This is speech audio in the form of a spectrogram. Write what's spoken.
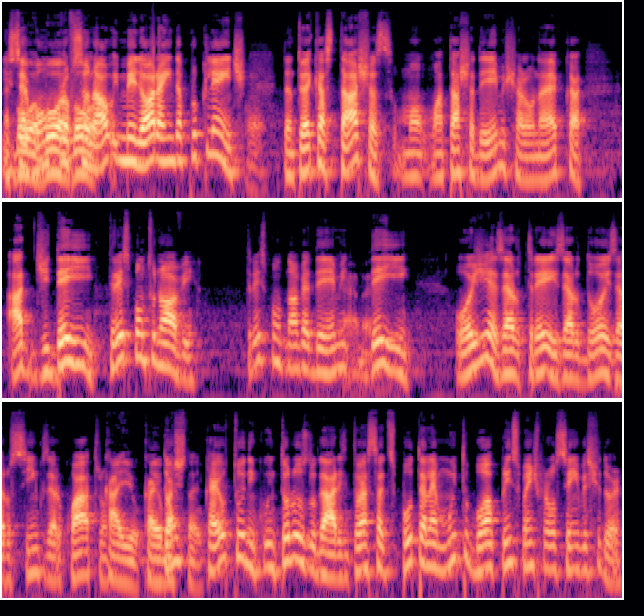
É isso é, boa, é bom boa, profissional boa. e melhor ainda para o cliente. É. Tanto é que as taxas, uma, uma taxa DM, Charlon, na época, a de DI, 3.9, 3.9 ADM Cara, DI. Hoje é 0,3, 0,2, 0,5, 0,4. Caiu, caiu então, bastante. Caiu tudo, em, em, todos os lugares. Então essa disputa ela é muito boa, principalmente para você investidor.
